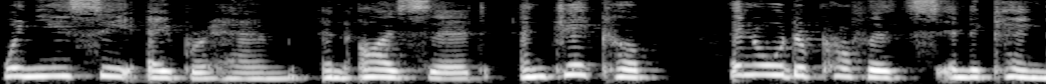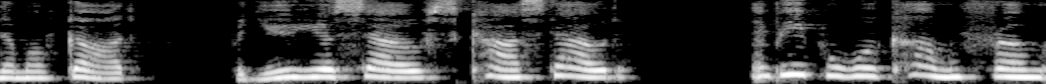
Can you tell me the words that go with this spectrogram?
when you see Abraham and Isaac and Jacob and all the prophets in the kingdom of God, but you yourselves cast out. And people will come from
